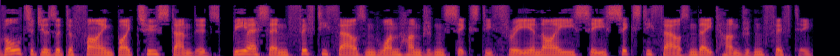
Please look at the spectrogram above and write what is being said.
Voltages are defined by two standards, BSN 50163 and IEC 60850.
